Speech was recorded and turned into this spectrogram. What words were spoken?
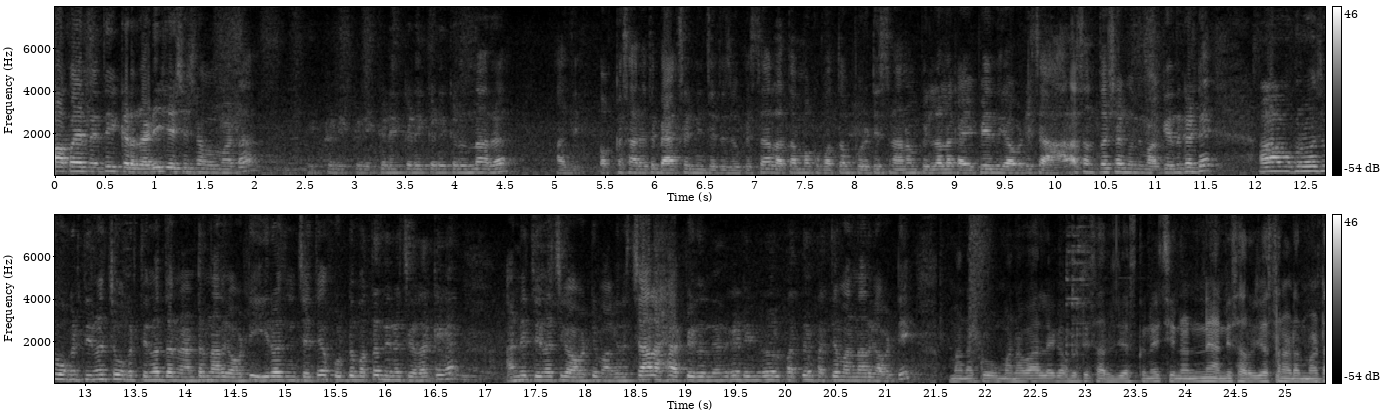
పాపాయలను అయితే ఇక్కడ రెడీ చేసేసినాం అనమాట ఇక్కడ ఇక్కడ ఇక్కడ ఇక్కడ ఇక్కడ ఇక్కడ ఉన్నారు? అది. ఒక్కసారి అయితే బ్యాక్ సైడ్ నుంచి అయితే చూపిస్తా. లతమ్మకు మొత్తం పురిటి స్నానం పిల్లలకు అయిపోయింది కాబట్టి చాలా సంతోషంగా ఉంది మాకు. ఎందుకంటే ఒకరోజు ఒక రోజు ఒకటి తినొచ్చు ఒకటి తినొద్దు అని అంటున్నారు కాబట్టి ఈ రోజు నుంచి అయితే ఫుడ్ మొత్తం తినొచ్చు కదా అన్నీ తినొచ్చు కాబట్టి మాకైతే చాలా హ్యాపీగా ఉంది. ఎందుకంటే ఇన్ని రోజులు పత్యం పత్యం అన్నారు కాబట్టి మనకు మన వాళ్ళే కాబట్టి సర్వ్ చేసుకునే చిన్న అన్ని సర్వ్ చేస్తున్నాడు అనమాట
